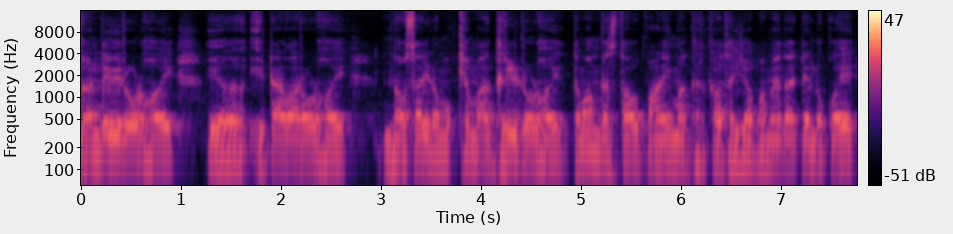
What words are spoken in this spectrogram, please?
ગણદેવી રોડ હોય અ, ઇટાળવા રોડ હોય નવસારીનો મુખ્ય માર્ગ ગ્રીડ રોડ હોય તમામ રસ્તાઓ પાણીમાં ગરકાવ થઈ જવા પામ્યા હતા એટલે લોકોએ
